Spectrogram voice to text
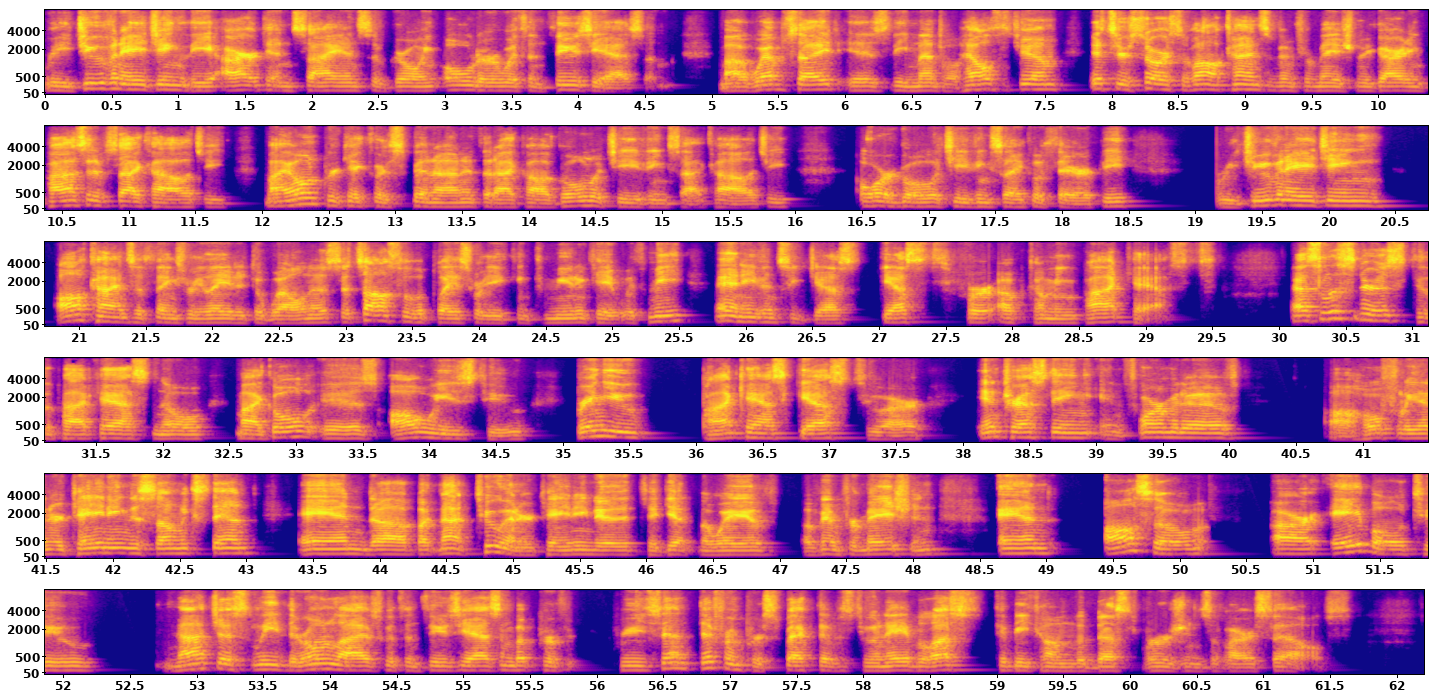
Rejuvenating the Art and Science of Growing Older with Enthusiasm. My website is the Mental Health Gym. It's your source of all kinds of information regarding positive psychology, my own particular spin on it that I call goal achieving psychology or goal achieving psychotherapy, rejuvenating, all kinds of things related to wellness. It's also the place where you can communicate with me and even suggest guests for upcoming podcasts. As listeners to the podcast know, my goal is always to bring you podcast guests who are interesting, informative, uh, hopefully entertaining to some extent, and uh, but not too entertaining to, to get in the way of, of information, and also are able to not just lead their own lives with enthusiasm, but pre- present different perspectives to enable us to become the best versions of ourselves.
